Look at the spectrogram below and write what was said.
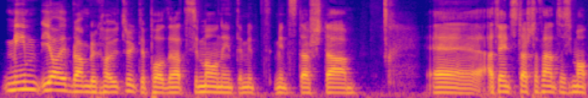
min, jag ibland brukar ha uttryckt i podden att Simone är inte mitt, mitt största, eh, att jag är inte största fan av Simone.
